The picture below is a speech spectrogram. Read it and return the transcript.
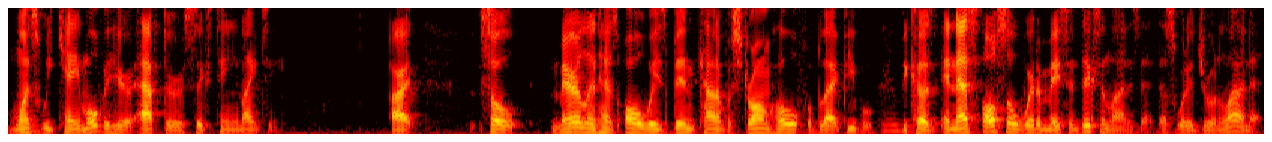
once mm-hmm. we came over here after 1619. All right. So Maryland has always been kind of a stronghold for black people mm-hmm. because and that's also where the Mason Dixon line is at. That's where they drew the line at.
